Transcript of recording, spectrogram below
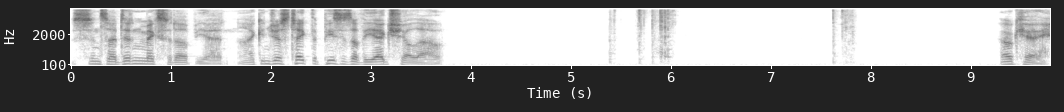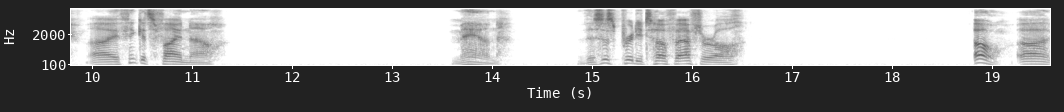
Since I didn't mix it up yet, I can just take the pieces of the eggshell out. Okay, I think it's fine now. Man, this is pretty tough after all. Oh, uh,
